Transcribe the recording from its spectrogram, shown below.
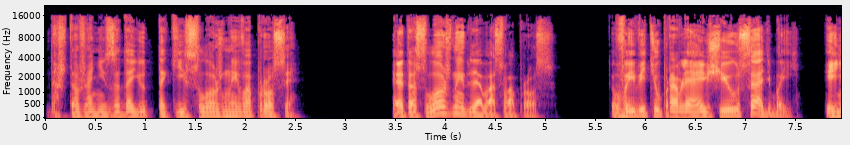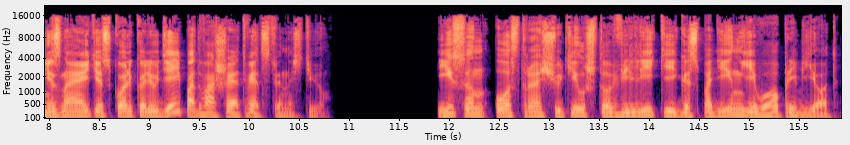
Да что же они задают такие сложные вопросы? Это сложный для вас вопрос? Вы ведь управляющие усадьбой и не знаете, сколько людей под вашей ответственностью. Исон остро ощутил, что великий господин его прибьет.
